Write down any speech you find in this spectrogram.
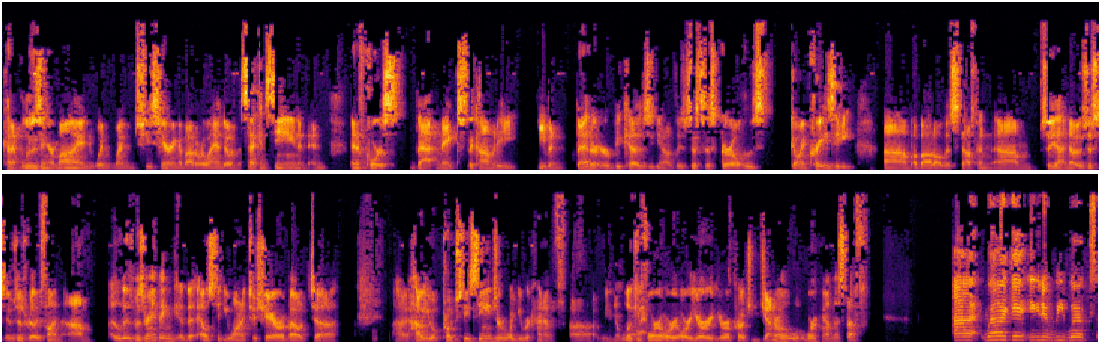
kind of losing her mind when, when she's hearing about Orlando in the second scene. And, and, and of course that makes the comedy even better because, you know, there's just this girl who's going crazy, um, about all this stuff. And, um, so yeah, no, it was just, it was just really fun. Um, Liz, was there anything else that you wanted to share about, uh, uh, how you approach these scenes or what you were kind of, uh, you know, looking for or, or your, your approach in general working on this stuff? Uh, well, get you know, we worked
